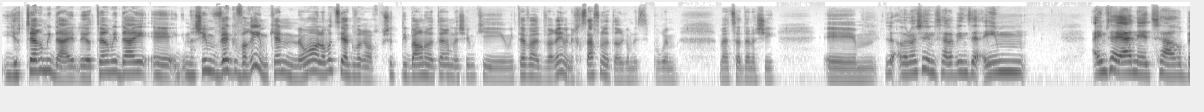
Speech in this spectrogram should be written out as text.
יותר מדי, ליותר מדי אה, נשים וגברים, כן? לא, לא מציעה גברים, אנחנו פשוט דיברנו יותר עם נשים כי מטבע הדברים, נחשפנו יותר גם לסיפורים מהצד הנשי. אה, לא, אבל מה שאני מנסה להבין זה האם, האם זה היה נעצר ב...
